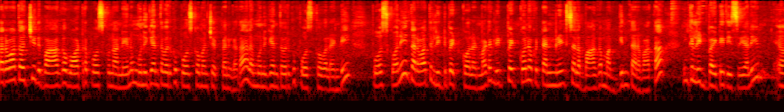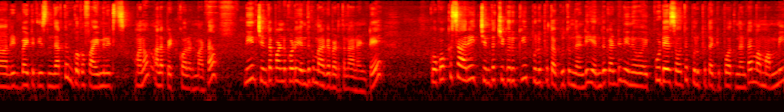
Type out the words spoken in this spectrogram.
తర్వాత వచ్చి ఇది బాగా వాటర్ పోసుకున్నాను నేను. మునిగేంత వరకు పోసుకోమని చెప్పాను కదా. అలా మునిగేంత వరకు పోసుకోవాలండి. పోసుకొని తర్వాత లిడ్ పెట్టుకోవాలన్నమాట. లిడ్ పెట్టుకొని ఒక టెన్ మినిట్స్ అలా బాగా మగ్గిన తర్వాత ఇంకా లిడ్ బయటికి తీసేయాలి. లిడ్ బయట తీసిన తర్వాత ఇంకొక ఫైవ్ మినిట్స్ మనం అలా పెట్టుకోవాలన్నమాట. నేను చింతపండు కూడా ఎందుకు మరగబెడుతున్నానంటే ఒక్కొక్కసారి చింత చిగురుకి పులుపు తగ్గుతుందండి. ఎందుకంటే నేను ఎక్కువ డేస్ అవుతే పులుపు తగ్గిపోతుందంట. మా మమ్మీ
